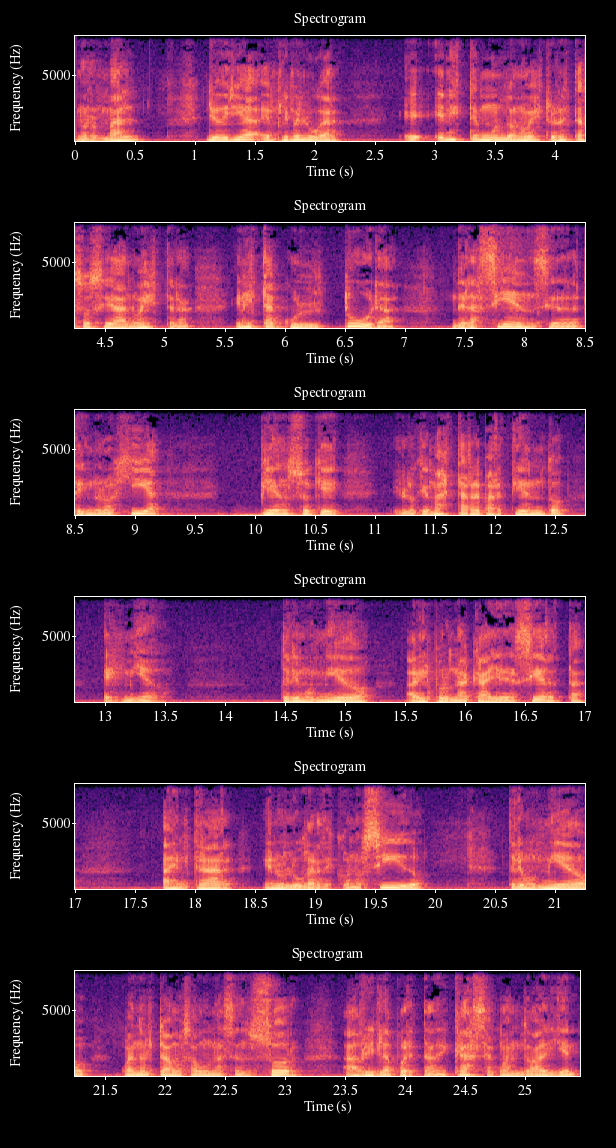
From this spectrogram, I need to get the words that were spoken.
normal? Yo diría, en primer lugar, eh, en este mundo nuestro, en esta sociedad nuestra, en esta cultura de la ciencia, de la tecnología, pienso que lo que más está repartiendo es miedo. Tenemos miedo a ir por una calle desierta, a entrar en un lugar desconocido. Tenemos miedo cuando entramos a un ascensor, abrir la puerta de casa cuando alguien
